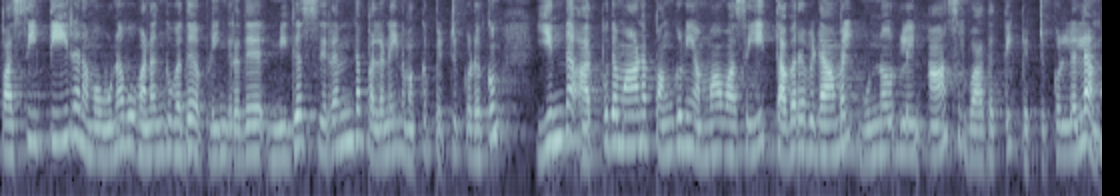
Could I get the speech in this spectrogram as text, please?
பசி தீர நம்ம உணவு வணங்குவது அப்படிங்கிறது மிக சிறந்த பலனை நமக்கு பெற்றுக் கொடுக்கும். இந்த அற்புதமான பங்குனி அமாவாசையை தவறவிடாமல் முன்னோர்களின் ஆசிர்வாதத்தை பெற்றுக்கொள்ளலாம்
